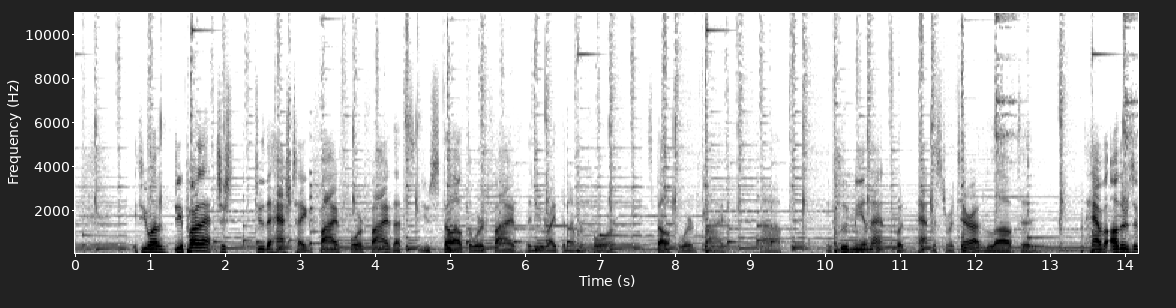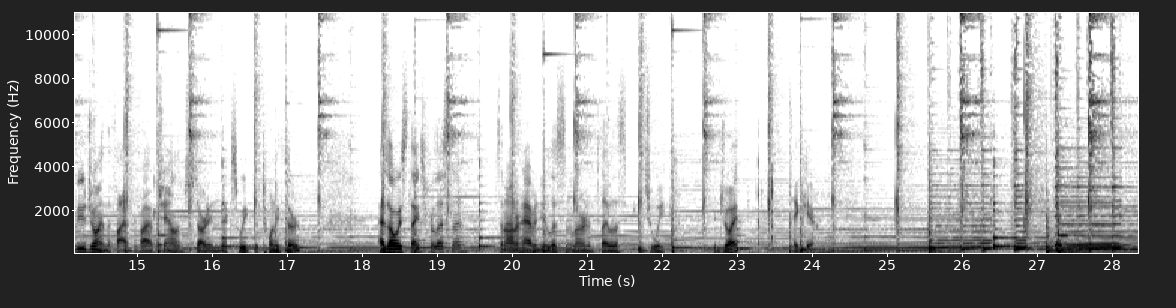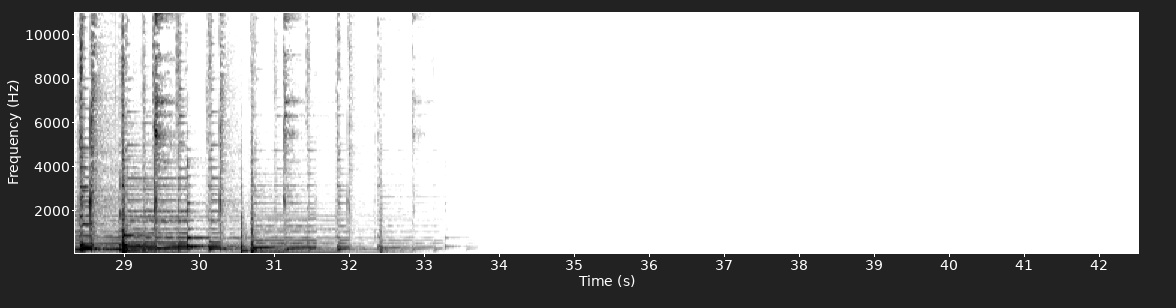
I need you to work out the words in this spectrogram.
If you want to be a part of that, just do the hashtag five four five. That's you spell out the word five, then you write the number four, spell out the word five. Uh, include me in that. Put at Mr. Matera. I'd love to have others of you join the five for five challenge starting next week, the 23rd. As always, thanks for listening. It's an honor having you listen, learn, and play with us each week. Enjoy. Take care.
